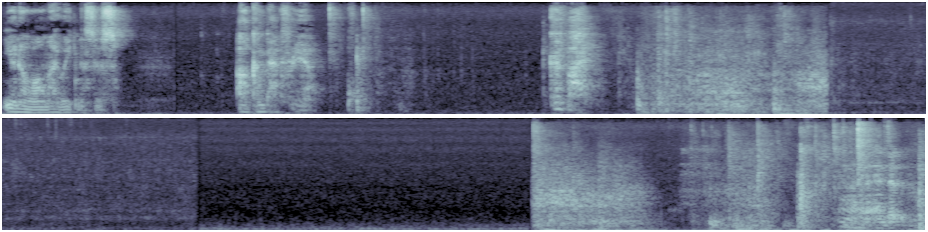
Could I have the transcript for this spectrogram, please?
You know all my weaknesses. I'll come back for you. Goodbye. ends up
